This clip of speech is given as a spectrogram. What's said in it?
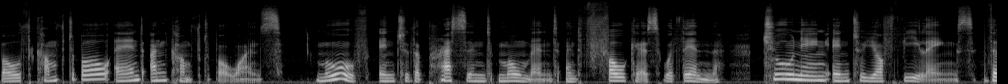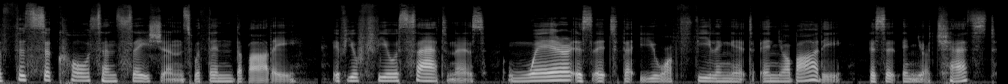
both comfortable and uncomfortable ones. Move into the present moment and focus within, tuning into your feelings, the physical sensations within the body. If you feel sadness, where is it that you are feeling it in your body? Is it in your chest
